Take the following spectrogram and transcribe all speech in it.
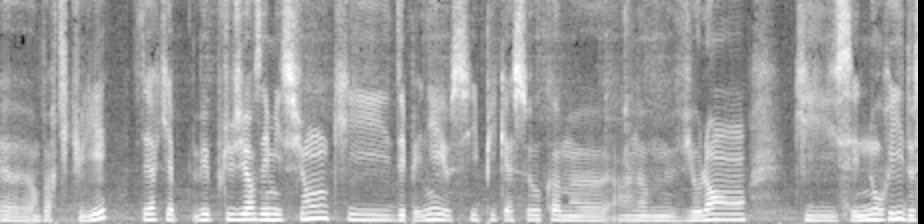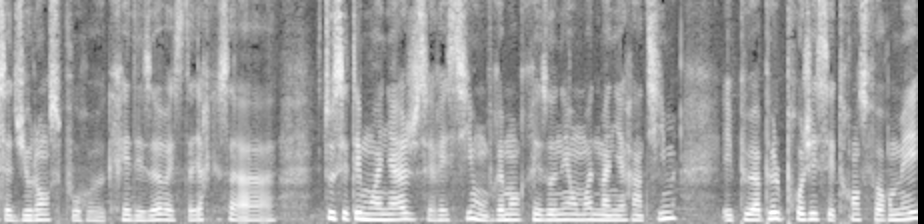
euh, en particulier. C'est-à-dire qu'il y avait plusieurs émissions qui dépeignaient aussi Picasso comme euh, un homme violent, qui s'est nourri de cette violence pour créer des œuvres. C'est-à-dire que ça, tous ces témoignages, ces récits ont vraiment résonné en moi de manière intime. Et peu à peu, le projet s'est transformé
